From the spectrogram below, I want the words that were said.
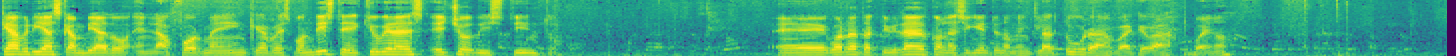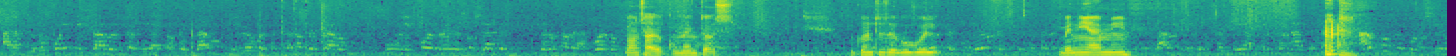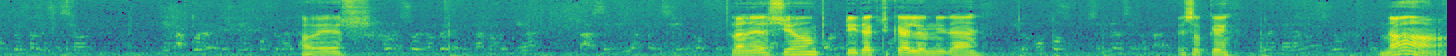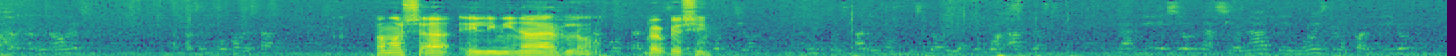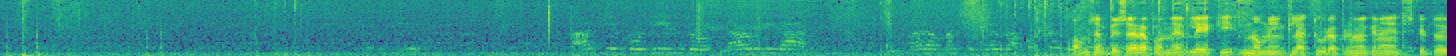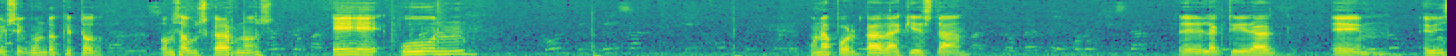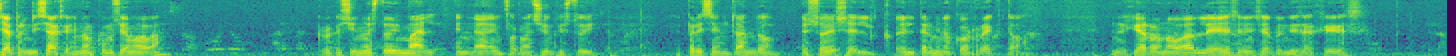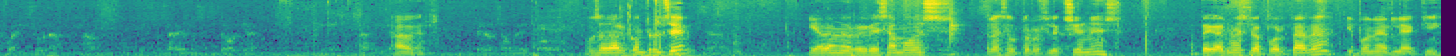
¿Qué habrías cambiado en la forma en que respondiste? ¿Qué hubieras hecho distinto? Eh, guarda tu actividad con la siguiente nomenclatura. Va que va. Bueno. Vamos a documentos. Documentos de Google. Venía a mí a ver. Planeación didáctica de la unidad. ¿eso qué? no. Vamos a eliminarlo. Claro que sí Vamos a empezar a ponerle aquí nomenclatura. Primero que nada, antes que todo. Y segundo que todo, vamos a buscarnos eh, un una portada. Aquí está eh, la actividad em, evidencia de aprendizaje, ¿no? ¿Cómo se llamaba? Creo que si no estoy mal en la información que estoy presentando, eso es el, el término correcto. Energías renovables, evidencia de aprendizajes. A ver. Vamos a dar control C. Y ahora nos regresamos a las autorreflexiones. A pegar nuestra portada y ponerle aquí.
